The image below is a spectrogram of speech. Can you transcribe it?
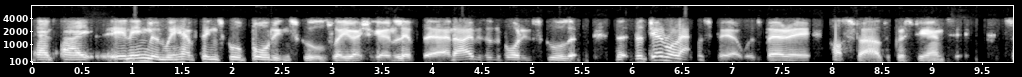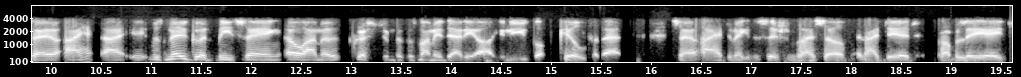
And I, in England, we have things called boarding schools where you actually go and live there. And I was at a boarding school that the, the general atmosphere was very hostile to Christianity. So I, I, it was no good me saying, "Oh, I'm a Christian because mommy and daddy are." You know, you got killed for that. So I had to make a decision for myself, and I did, probably age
